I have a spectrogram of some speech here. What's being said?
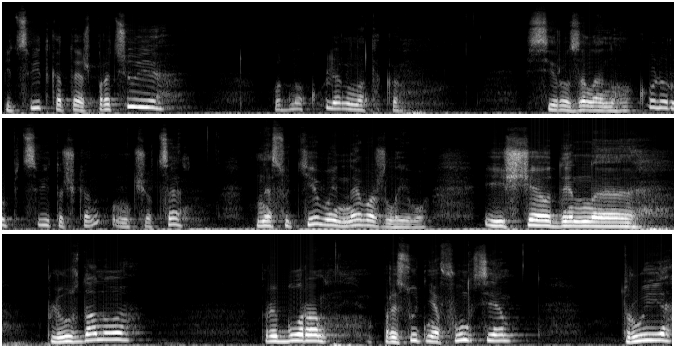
Підсвітка теж працює. Однокольорна така сіро-зеленого кольору підсвіточка. Ну, нічого, це не суттєво і не важливо. І ще один е, плюс даного прибора присутня функція Трує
